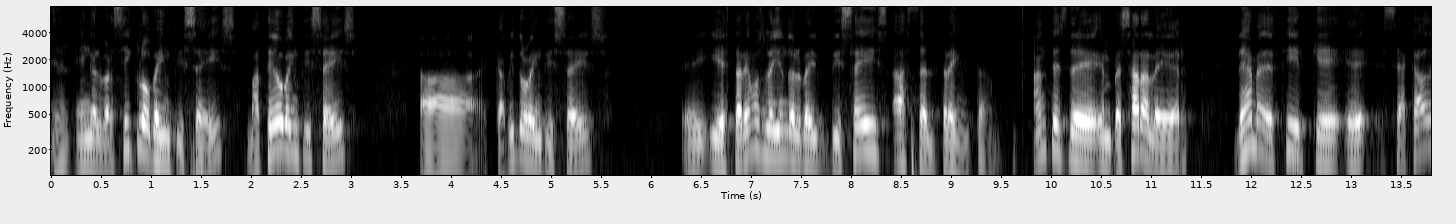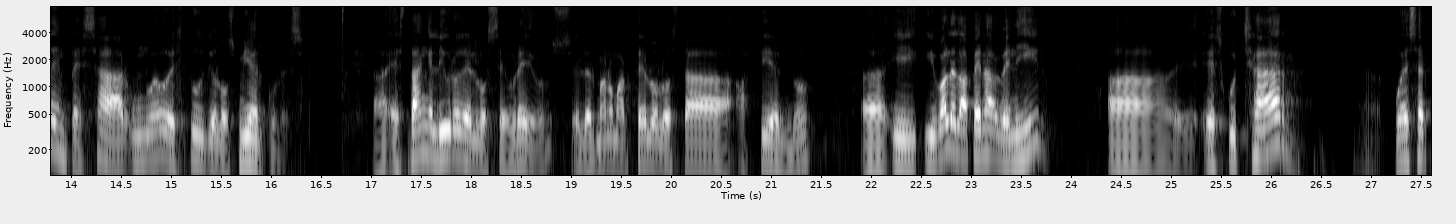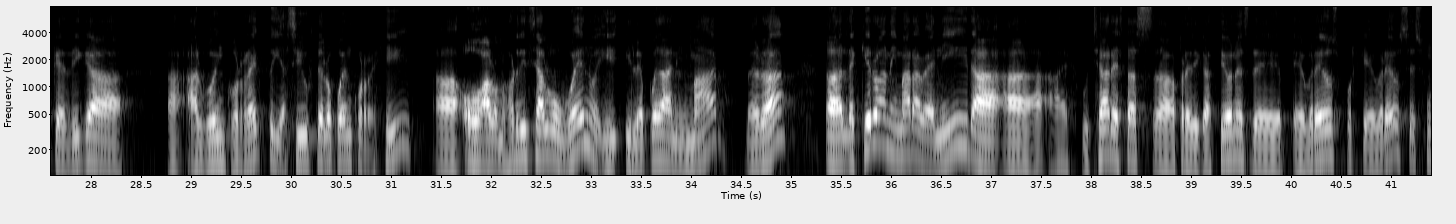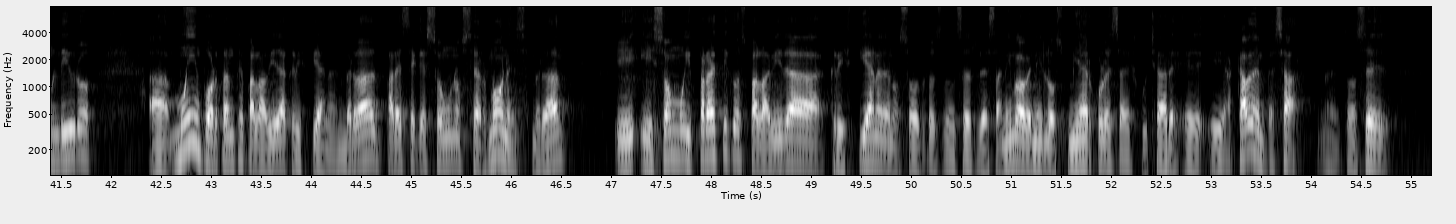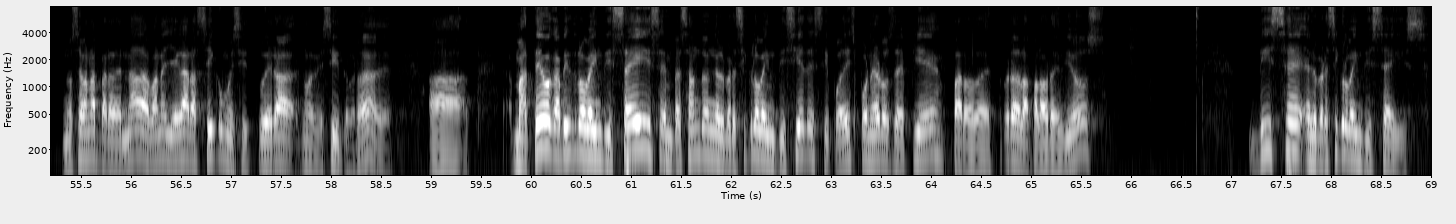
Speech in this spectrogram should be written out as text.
en, el versículo 26, Mateo 26, ah, capítulo 26, eh, y estaremos leyendo el 26 hasta el 30. Antes de empezar a leer, déjame decir que eh, se acaba de empezar un nuevo estudio los miércoles. Ah, está en el libro de los Hebreos, el hermano Marcelo lo está haciendo, ah, y, y vale la pena venir, a escuchar, ah, puede ser que diga algo incorrecto y así usted lo pueden corregir, o a lo mejor dice algo bueno y, y le pueda animar, ¿verdad? Ah, le quiero animar a venir a, a- a escuchar estas ah, predicaciones de Hebreos, porque Hebreos es un libro ah, muy importante para la vida cristiana. En verdad parece que son unos sermones, ¿verdad? Y, y son muy prácticos para la vida cristiana de nosotros. Entonces les animo a venir los miércoles a escuchar. eh, y acaba de empezar. Entonces no se van a perder nada. Van a llegar así como si estuviera nuevecito, ¿verdad? Mateo capítulo 26, empezando en el versículo 27, si podéis poneros de pie para la lectura de la palabra de Dios. Dice el versículo 26,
